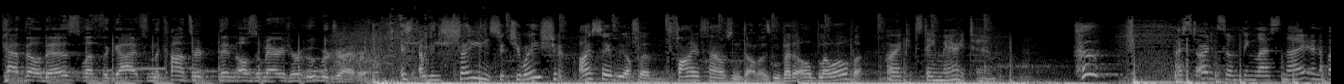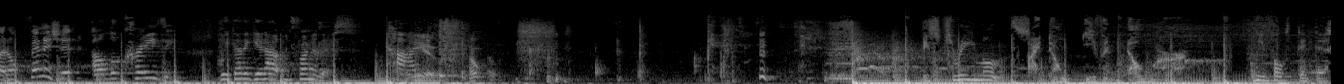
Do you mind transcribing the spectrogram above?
Kat Valdez left the guy from the concert, then also married her Uber driver. It's an insane situation. I say we offer $5,000 and let it all blow over. Or I could stay married to him. Huh? I started something last night, and if I don't finish it, I'll look crazy. We gotta get out in front of this. Hi. You. Oh. It's three months. I don't even know her. We both did this.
